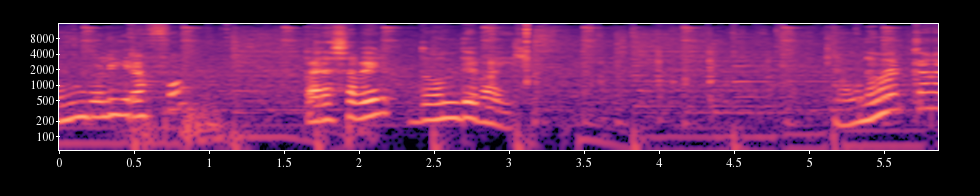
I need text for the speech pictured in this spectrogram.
con un bolígrafo para saber dónde va a ir. Hago una marca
